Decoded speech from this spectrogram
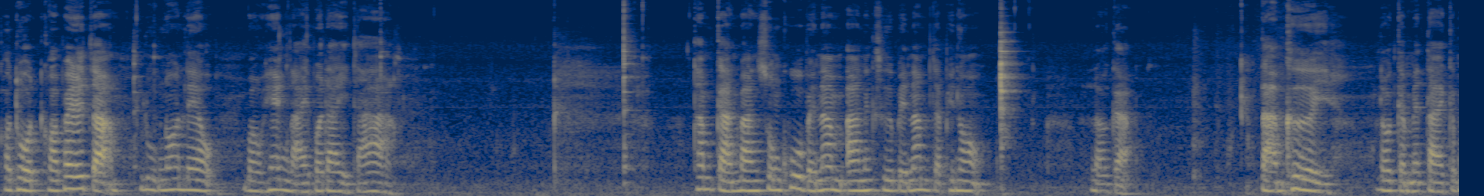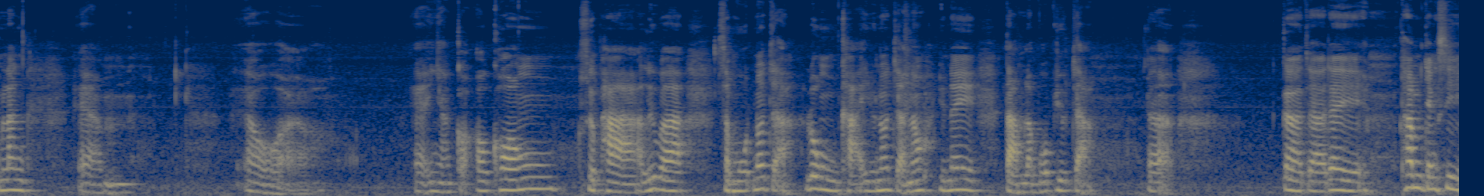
ขอโทษขออภัยด้วยจ้ะลูกนอนแล้ว เบาแห้งหลายพอได้จ้า ทำการบานทรงคู่ไปนั่อ่านหนังสือไปนั่จ้ะพี่น้องแล้วก็ตามเคย เรากับแม่ตายกำลังแอมเอาเอ่อเอ่อย่างก็เอาของเสื้อผ้าหรือว่าสมุดนาะจ้ะลงขายอยู่นาะจ้ะเนาะอยู่ในตามระบบอยู่จ้ะก็ก็จะได้ทำจังสี่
